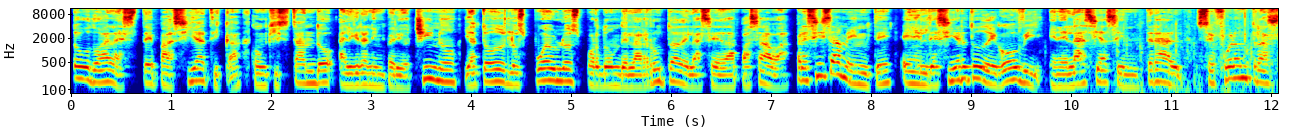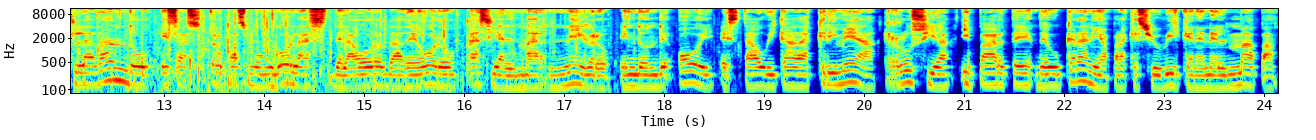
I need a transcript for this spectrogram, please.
toda la estepa asiática, conquistando al gran imperio chino y a todos los pueblos por donde la ruta de la seda pasaba. Precisamente en el desierto de Gobi, en el Asia Central, se fueron trasladando esas tropas mongolas de la Horda de Oro hacia el Mar Negro, en donde hoy está ubicada Crimea, Rusia y parte de Ucrania para que se ubiquen en el mapa.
